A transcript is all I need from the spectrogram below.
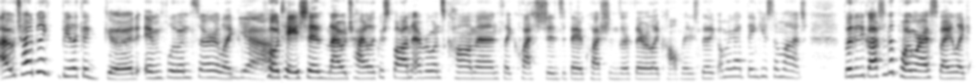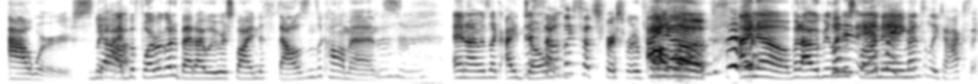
I would try to be like, be like a good influencer, like Yeah. quotations, and I would try to like respond to everyone's comments, like questions if they had questions or if they were like complimenting, just be like, "Oh my god, thank you so much." But it got to the point where I was spending like hours. Like I, before we go to bed, I would respond to thousands of comments, Mhm. And I was like, I don't. This sounds like such first world I know, problems. I know, but I would be like but it is responding. like mentally taxing.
